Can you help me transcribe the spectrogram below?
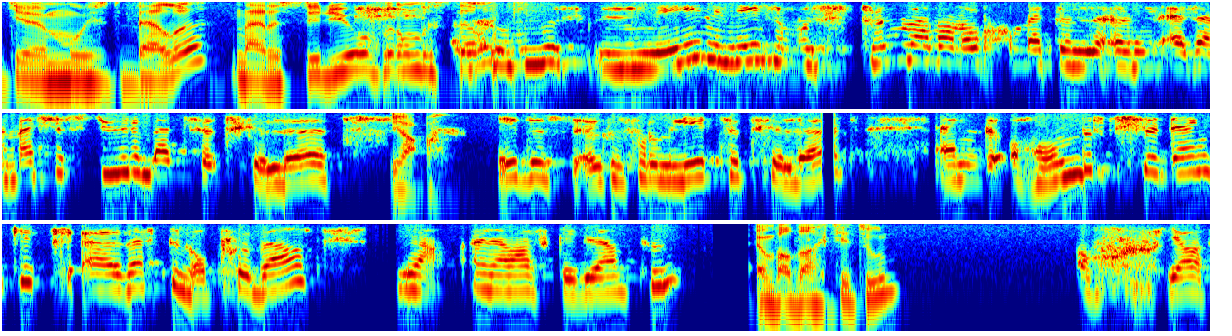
Je moest bellen naar de studio, veronderstel ik? Je moest, nee, nee, nee. Je moest toen maar dan nog met een, een sms'je sturen met het geluid. Ja. Dus geformuleerd het geluid. En de honderdste, denk ik, eh, werd toen opgebeld. Ja, en dat was ik dan toen. En wat dacht je toen? Oh, ja,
